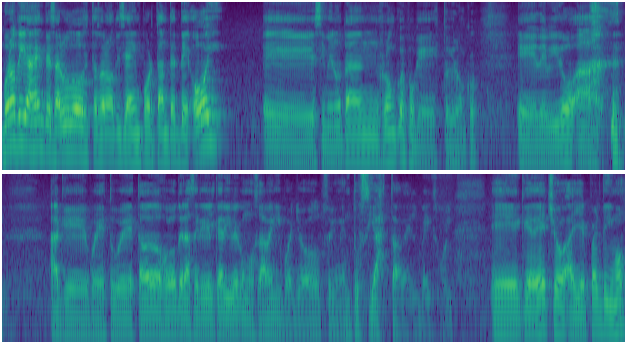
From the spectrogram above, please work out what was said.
Buenos días, gente. Saludos. Estas son las noticias importantes de hoy. Eh, si me notan ronco es porque estoy ronco. Eh, debido a, a que pues estuve estado de los juegos de la Serie del Caribe, como saben, y pues yo soy un entusiasta del béisbol. Eh, que de hecho ayer perdimos.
